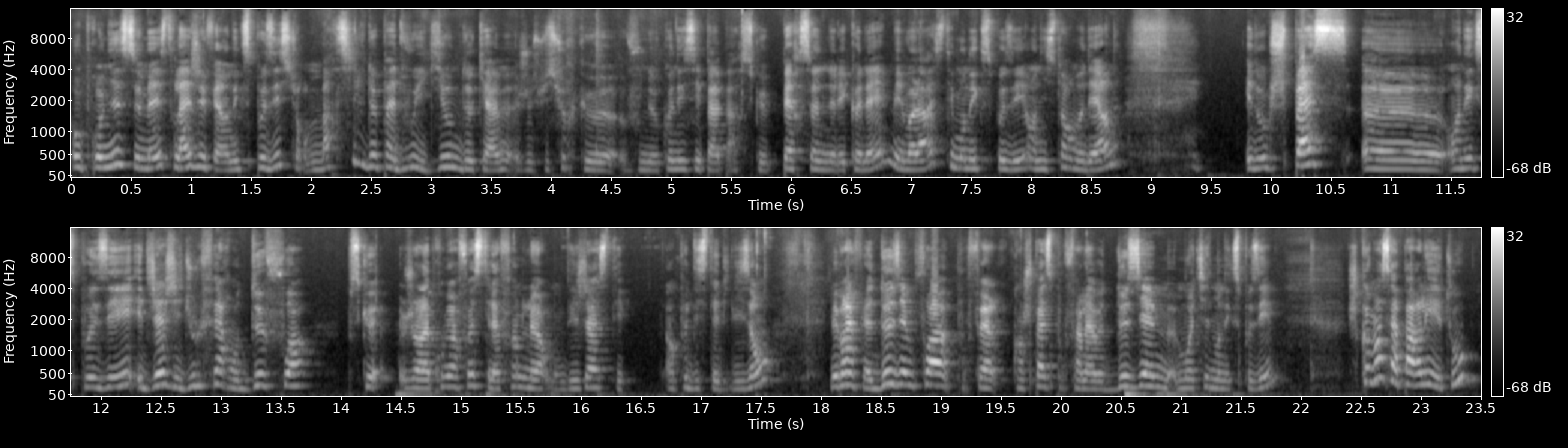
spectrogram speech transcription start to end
au premier semestre, là, j'ai fait un exposé sur Marcille de Padoue et Guillaume de Cam. Je suis sûre que vous ne connaissez pas parce que personne ne les connaît, mais voilà, c'était mon exposé en histoire moderne. Et donc, je passe euh, en exposé, et déjà, j'ai dû le faire en deux fois, parce que, genre, la première fois, c'était la fin de l'heure, donc déjà, c'était un peu déstabilisant. Mais bref, la deuxième fois, pour faire, quand je passe pour faire la deuxième moitié de mon exposé, je commence à parler et tout.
